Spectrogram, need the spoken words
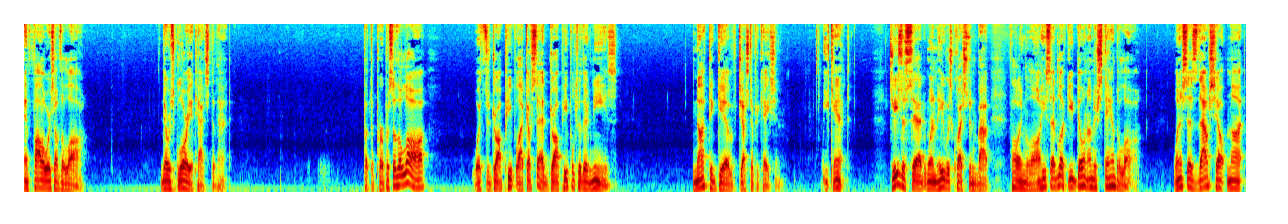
and followers of the law. There was glory attached to that. But the purpose of the law was to draw people, like I've said, draw people to their knees, not to give justification. You can't. Jesus said when he was questioned about following the law, he said, Look, you don't understand the law. When it says, Thou shalt not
